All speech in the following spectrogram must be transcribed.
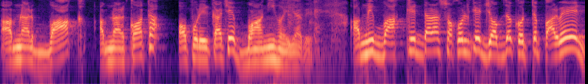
আপনার বাক, আপনার কথা অপরের কাছে বাণী হয়ে যাবে। আপনি বাক্যের দ্বারা সকলকে জব্দ করতে পারবেন।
